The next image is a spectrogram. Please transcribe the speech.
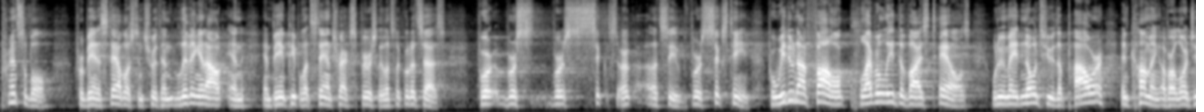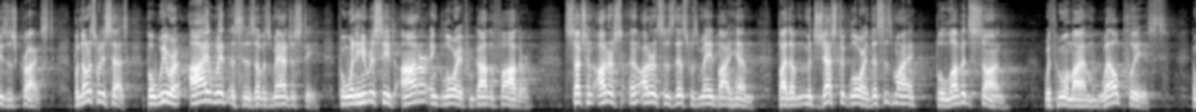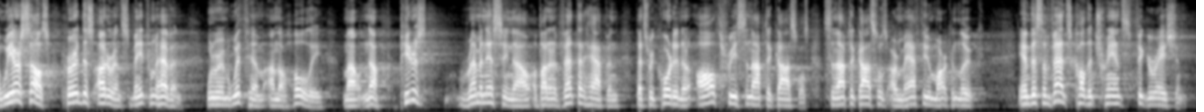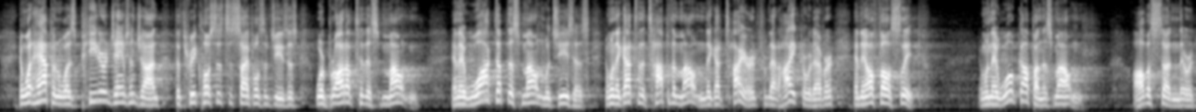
principle for being established in truth and living it out and, and being people that stay on track spiritually. Let's look what it says. For verse verse 6 or, let's see verse 16 for we do not follow cleverly devised tales when we made known to you the power and coming of our lord jesus christ but notice what he says. But we were eyewitnesses of his majesty. For when he received honor and glory from God the Father, such an utterance as this was made by him, by the majestic glory. This is my beloved Son, with whom I am well pleased. And we ourselves heard this utterance made from heaven when we were with him on the holy mountain. Now, Peter's reminiscing now about an event that happened that's recorded in all three synoptic gospels. Synoptic gospels are Matthew, Mark, and Luke. And this event's called the Transfiguration. And what happened was Peter, James, and John, the three closest disciples of Jesus, were brought up to this mountain. And they walked up this mountain with Jesus. And when they got to the top of the mountain, they got tired from that hike or whatever, and they all fell asleep. And when they woke up on this mountain, all of a sudden they were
